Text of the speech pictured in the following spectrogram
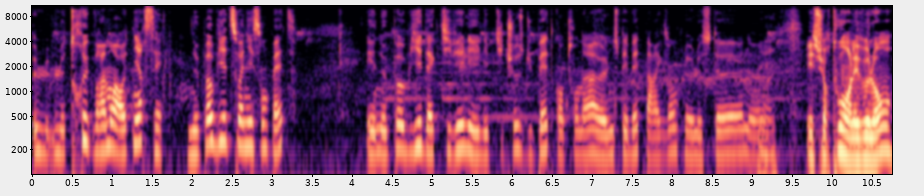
le, truc vraiment à retenir, c'est ne pas oublier de soigner son pet et ne pas oublier d'activer les, petites choses du pet quand on a euh, une spébette par exemple, le stun. euh. Et surtout en levelant,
